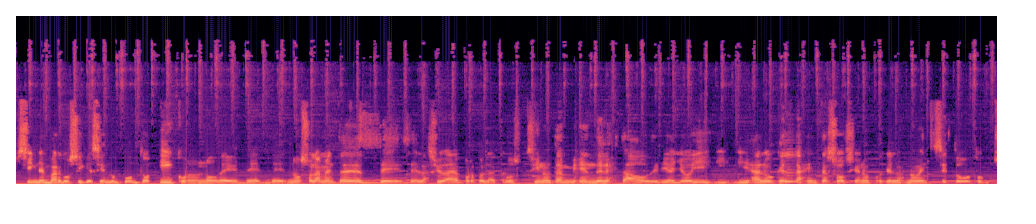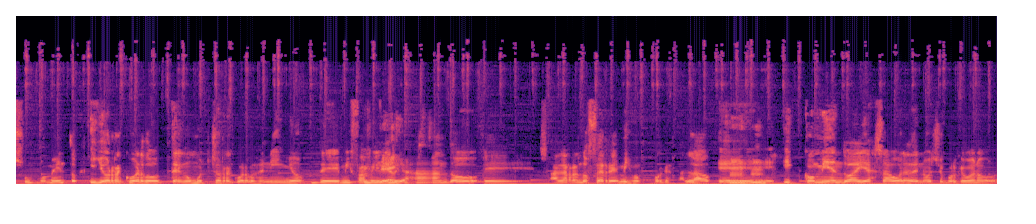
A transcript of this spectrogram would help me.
Sin embargo, sigue siendo un punto ícono de, de, de no solamente de, de, la ciudad de Puerto La Cruz, sino también del estado, diría yo, y, y, y es algo que la gente asocia, ¿no? Porque en los 90 sí tuvo su, su momento y yo recuerdo, tengo muchos recuerdos de niño de mi familia. Viajando, eh, agarrando ferry mismo porque está al lado eh, uh -huh. y comiendo ahí a esa hora de noche porque bueno,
